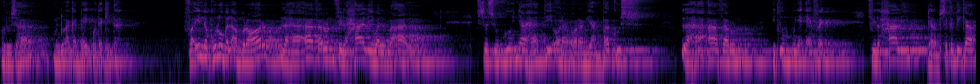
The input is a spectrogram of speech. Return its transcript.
berusaha mendoakan baik kepada kita. Fa inna qulubal abrar laha atharun fil hali wal ma'al. Sesungguhnya hati orang-orang yang bagus laha atharun itu mempunyai efek fil hali dalam seketika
